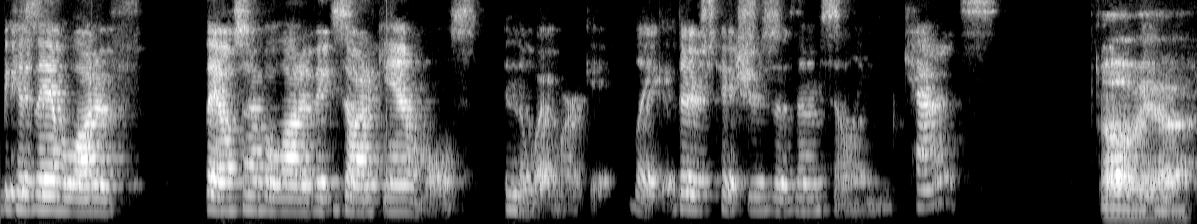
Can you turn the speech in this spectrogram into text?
because they have a lot of. They also have a lot of exotic animals in the wet market. Like there's pictures of them selling cats Oh yeah.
